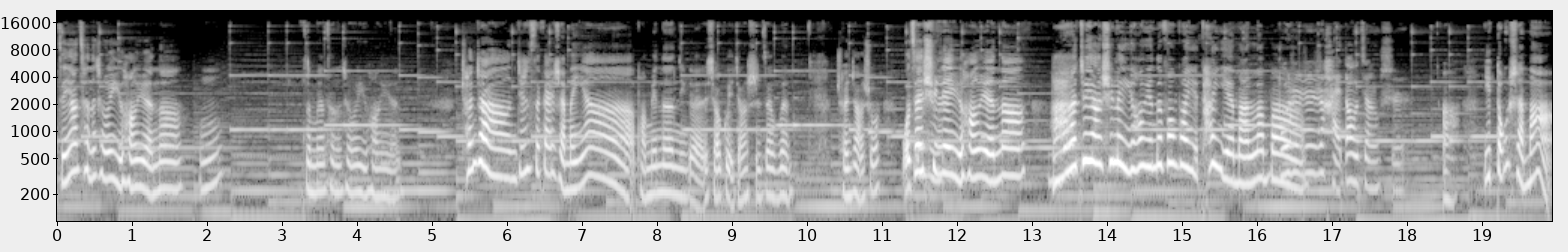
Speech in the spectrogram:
怎样才能成为宇航员呢？嗯，怎么样才能成为宇航员？船长，你这是在干什么呀？旁边的那个小鬼僵尸在问。船长说：“我在训练宇航员呢。”啊，这样训练宇航员的方法也太野蛮了吧！不是，这是海盗僵尸。啊，你懂什么？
